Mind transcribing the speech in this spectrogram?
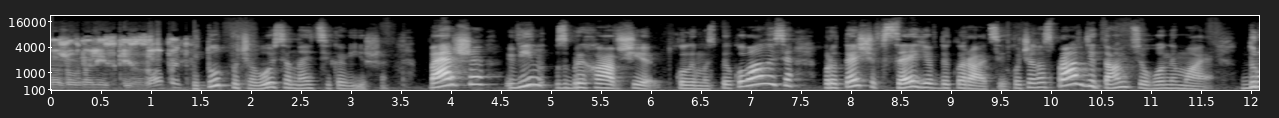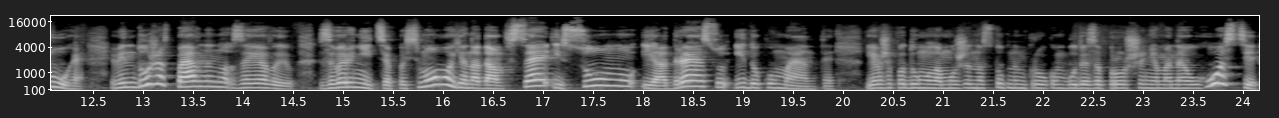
на журналістський запит. І тут почалося найцікавіше. Перше, він збрехав ще, коли ми спілкувалися, про те, що все є в декларації, хоча насправді там цього немає. Друге, він дуже впевнено заявив: зверніться письмово, я надам все, і суму, і адресу, і документи. Я вже подумала, може, наступним кроком буде запрошення мене у гості,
